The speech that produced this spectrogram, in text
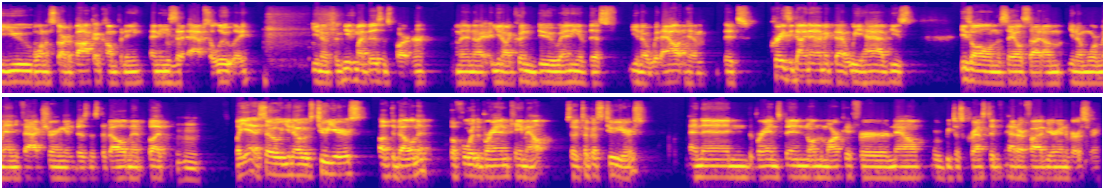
do you want to start a vodka company?" And he mm-hmm. said, "Absolutely." You know, so he's my business partner, and I, you know, I couldn't do any of this, you know, without him. It's crazy dynamic that we have. He's he's all on the sales side. I'm, you know, more manufacturing and business development. But mm-hmm. but yeah, so you know, it was two years of development before the brand came out. So it took us two years and then the brand's been on the market for now we just crested had our five year anniversary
